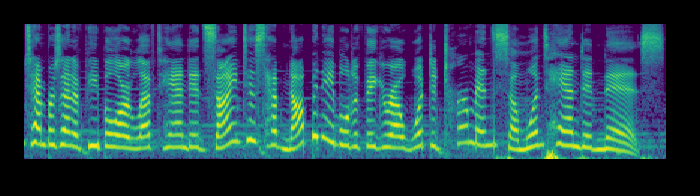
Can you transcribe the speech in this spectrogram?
Though 10% of people are left handed, scientists have not been able to figure out what determines someone's handedness.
